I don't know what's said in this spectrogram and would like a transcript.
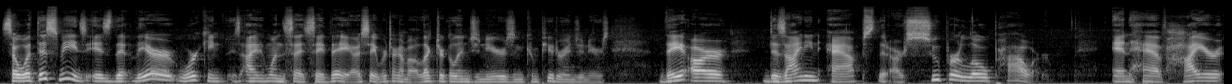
So what this means is that they're working. I when I say they, I say we're talking about electrical engineers and computer engineers. They are designing apps that are super low power and have higher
